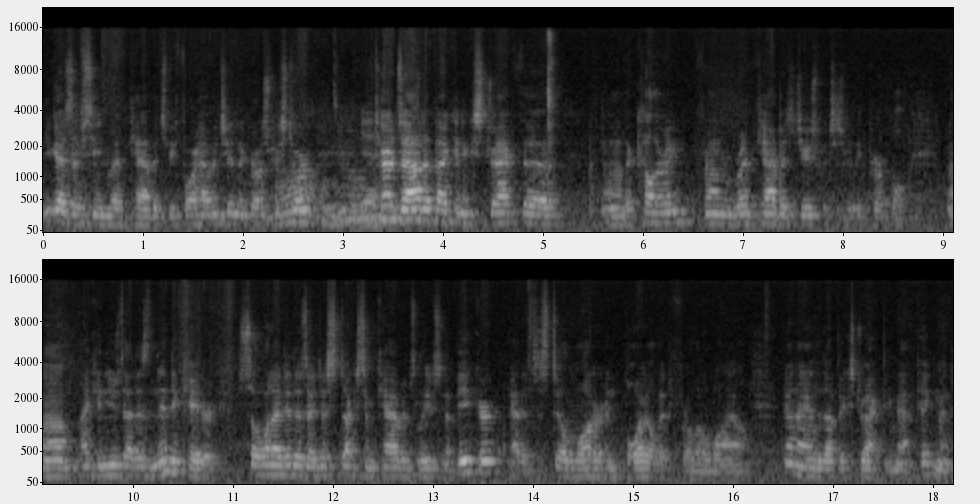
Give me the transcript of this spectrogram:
You guys have seen red cabbage before, haven't you, in the grocery store? Yeah. Turns out if I can extract the, uh, the coloring from red cabbage juice, which is really purple, um, I can use that as an indicator. So what I did is I just stuck some cabbage leaves in a beaker, added distilled water, and boiled it for a little while. And I ended up extracting that pigment.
